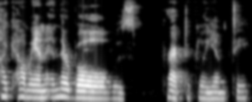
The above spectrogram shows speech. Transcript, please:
I come in and their bowl was practically empty.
